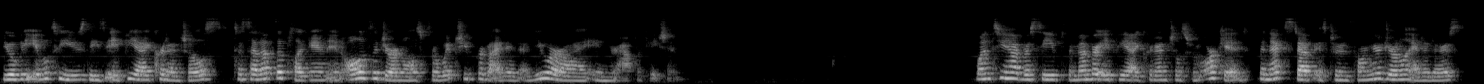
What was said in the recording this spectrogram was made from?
You will be able to use these API credentials to set up the plugin in all of the journals for which you provided a URI in your application. Once you have received the Member API credentials from ORCID, the next step is to inform your journal editors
